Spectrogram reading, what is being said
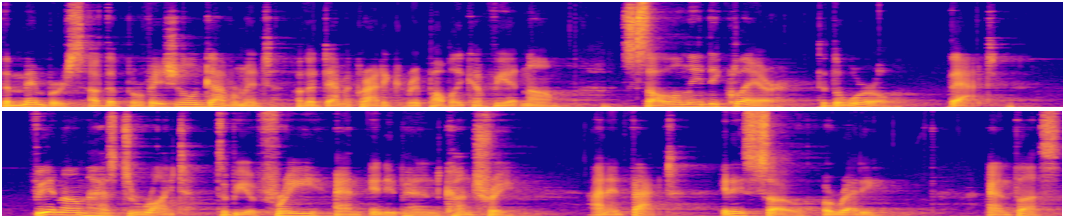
the members of the Provisional Government of the Democratic Republic of Vietnam solemnly declare to the world that Vietnam has the right to be a free and independent country, and in fact, it is so already. And thus,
